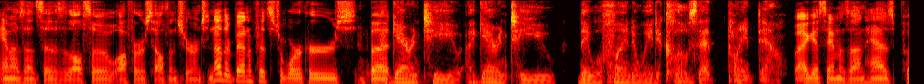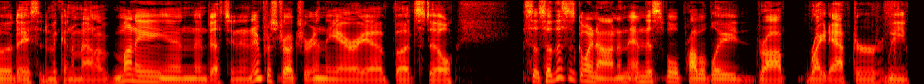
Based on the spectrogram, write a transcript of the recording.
Amazon says it also offers health insurance and other benefits to workers. But I guarantee you, I guarantee you, they will find a way to close that plant down. I guess Amazon has put a significant amount of money in investing in infrastructure in the area, but still. So, so this is going on, and, and this will probably drop right after we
